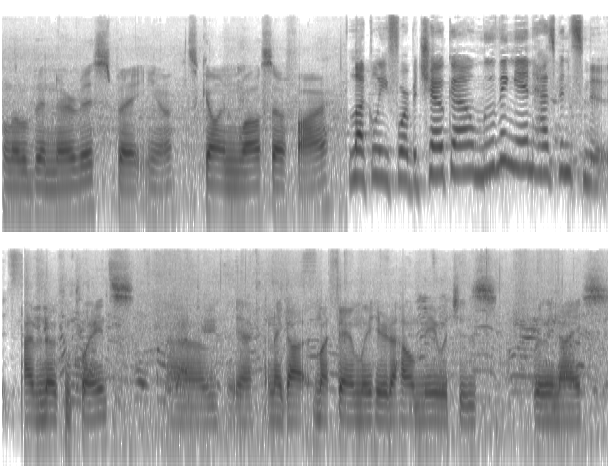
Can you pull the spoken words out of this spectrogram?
a little bit nervous, but you know, it's going well so far. Luckily for Bachoco, moving in has been smooth. I have no complaints, um, yeah, and I got my family here to help me, which is really nice.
